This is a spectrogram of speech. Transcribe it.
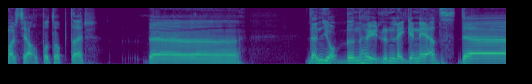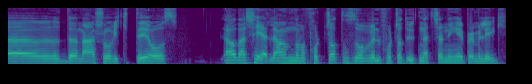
Martial på topp der. Det, den jobben Høylund legger ned, det, den er så viktig. og ja, Det er kjedelig. Han var fortsatt, altså, vel fortsatt uten nettkjenning i Premier League.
